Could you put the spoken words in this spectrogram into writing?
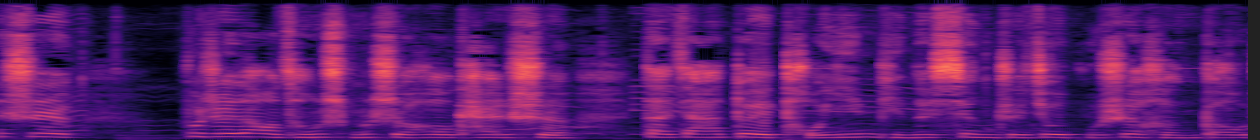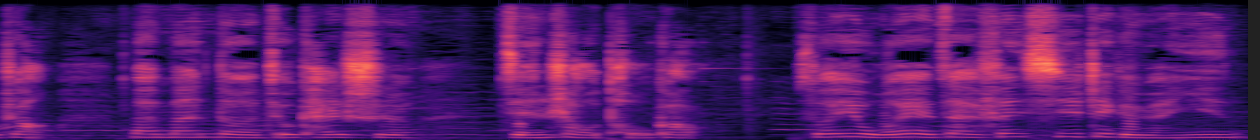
但是，不知道从什么时候开始，大家对投音频的兴致就不是很高涨，慢慢的就开始减少投稿。所以我也在分析这个原因，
